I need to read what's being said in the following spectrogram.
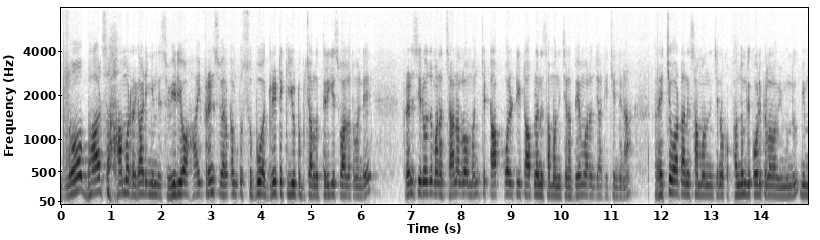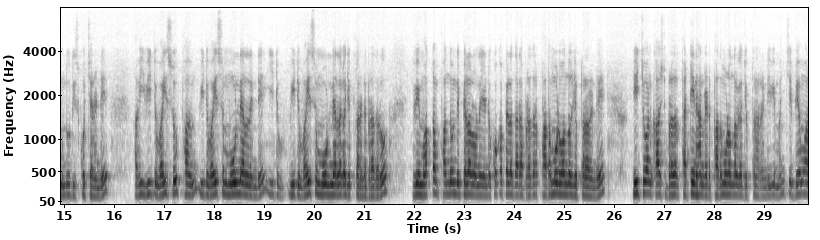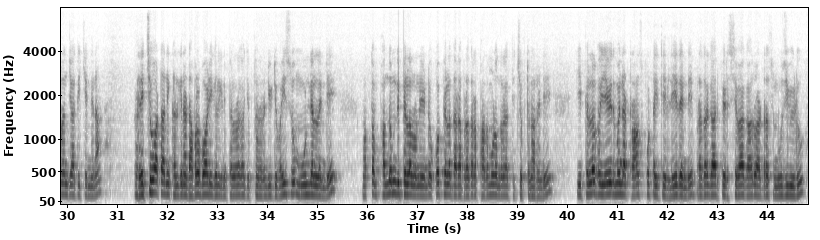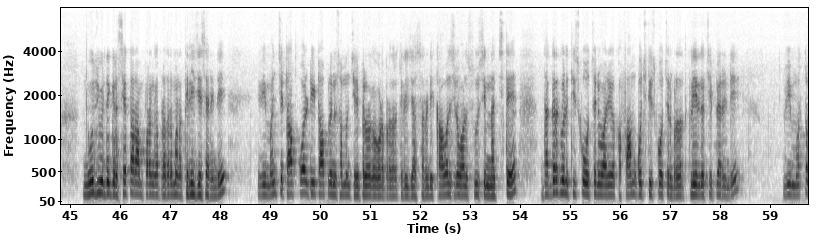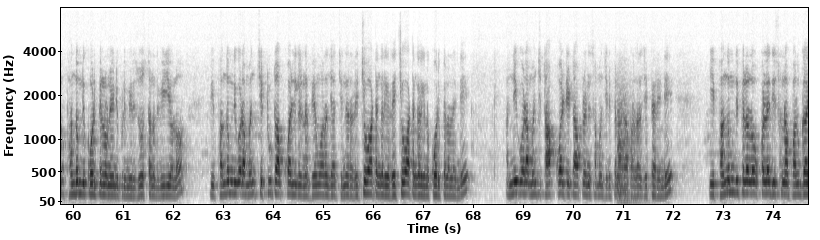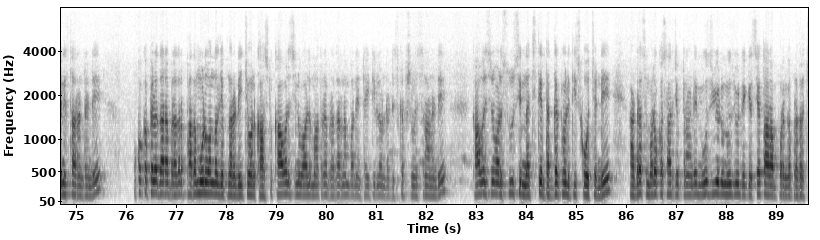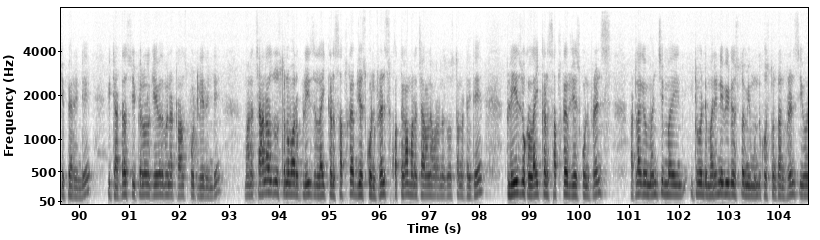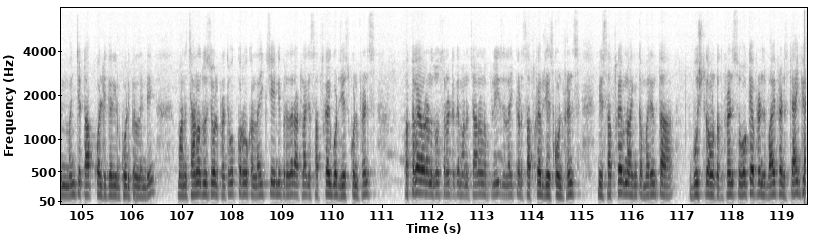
No bars hammer regarding in this video hi friends welcome to Subbu Agritech YouTube channel తిరిగి స్వాగతం అండి. Friends ఈరోజు మన ఛానల్లో మంచి టాప్ క్వాలిటీ టాప్లకు సంబంధించిన భీమవరం జాతికి చెందిన రెచ్చివాటానికి సంబంధించిన ఒక పంతొమ్మిది కోడి పిల్లలు మీ ముందు మీ ముందుకు తీసుకొచ్చానండి. అవి వీటి వయసు ప- వీటి వయసు మూడు నెలలండి. వీటి వీటి వయసు మూడు నెలలుగా చెప్తున్నారండి బ్రదరు. ఇవి మొత్తం పంతొమ్మిది పిల్లలు ఉన్నాయండి. ఒక్కొక్క పిల్ల ధర బ్రదర్ పదమూడు వందలు చెప్తున్నారండి. Each one cost brother thirteen hundred పదమూడు వందలుగా చెప్తున్నారండి. ఇవి మంచి భీమవరం జాతికి చెందిన రెచ్చివాటానికి కలిగిన డబల్ బాడీ కలిగిన పిల్లలుగా చెప్తున్నారండి. వీటి వయసు మూడు నెలలండి. మొత్తం పంతొమ్మిది పిల్లలు ఉన్నాయండి. ఒక్కో పిల్ల ధర బ్రదర్ పదమూడు వందలుగా చెప్తున్నారండి. ఈ పిల్లలకు ఏ విధమైన ట్రాన్స్పోర్ట్ అయితే లేదండి. బ్రదర్ గారి పేరు శివ గారు అడ్రస్ నూజివీడు. నూజివీడు దగ్గర సీతారాంపురంగా బ్రదర్ మన తెలియజేశారండి. ఇవి మంచి టాప్ క్వాలిటీ టాప్లకు సంబంధించిన పిల్లలుగా కూడా బ్రదర్ తెలియజేస్తారండి. కావాల్సిన వాళ్ళు చూసి నచ్చితే దగ్గరకు వెళ్ళి తీసుకోవచ్చని వారి యొక్క ఫామ్కి వచ్చి తీసుకోవచ్చని బ్రదర్ క్లియర్గా చెప్పారండి. ఇవి మొత్తం పంతొమ్మిది కోడి పిల్లలు ఉన్నాయండి ఇప్పుడు మీరు చూస్తున్నది వీడియోలో. ఇవి పంతొమ్మిది కూడా మంచి టూ టాప్ క్వాలిటీ కలిగిన భీమవరం జాతి చెందిన రెచ్చివాటం కలిగిన రెచ్చివాటం కలిగిన కోడి పిల్లలండి. అన్నీ కూడా మంచి టాప్ క్వాలిటీ టాప్లకు సంబంధించిన పిల్లలుగా బ్రదర్ చెప్పారండి. ఈ పంతొమ్మిది పిల్లలు ఒక్కళ్ళే తీసుకున్న పలుగ్గాని ఇస్తారంటండి. ఒక్కొక్క పిల్ల ధర బ్రదర్ పదమూడు వందలు చెప్తున్నారండి. ఈచ్ వన్ కాస్ట్ కావాల్సిన వాళ్ళు మాత్రమే బ్రదర్ నెంబర్ నేను టైటిల్లో ఉండే డిస్క్రిప్షన్లో ఇస్తున్నానండి. కావలసిన వాళ్ళు చూసి నచ్చితే దగ్గరికి వెళ్ళి తీసుకోవచ్చండి. అడ్రస్ మరొకసారి చెప్తున్నానండి నూజివీడు నూజివీడు దగ్గర సీతారాంపురంగా బ్రదర్ చెప్పారండి. వీటి అడ్రస్ ఈ పిల్లలకి ఏ విధమైన ట్రాన్స్పోర్ట్ లేదండి. మన ఛానల్ చూస్తున్న వారు ప్లీజ్ లైక్ అండ్ సబ్స్క్రైబ్ చేసుకోండి ఫ్రెండ్స్. కొత్తగా మన ఛానల్ ఎవరైనా చూస్తున్నట్టయితే ప్లీజ్ ఒక లైక్ అండ్ సబ్స్క్రైబ్ చేసుకోండి ఫ్రెండ్స్. అట్లాగే మంచి ఇటువంటి మరిన్ని వీడియోస్తో మీ ముందుకు వస్తుంటాను ఫ్రెండ్స్. ఇవన్నీ మంచి టాప్ క్వాలిటీ కలిగిన కోడి పిల్లలండి. మన ఛానల్ చూసే వాళ్ళు ప్రతి ఒక్కరూ ఒక లైక్ చేయండి బ్రదర్. అట్లాగే సబ్స్క్రైబ్ కూడా చేసుకోండి ఫ్రెండ్స్. కొత్తగా ఎవరైనా చూస్తున్నట్టయితే మన ఛానల్ను ప్లీజ్ లైక్ అండ్ సబ్స్క్రైబ్ చేసుకోండి ఫ్రెండ్స్. మీ సబ్స్క్రైబ్ నాకు ఇంకా మరింత బూస్ట్గా ఉంటుంది friends. Okay friends. Bye friends. Thank you.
